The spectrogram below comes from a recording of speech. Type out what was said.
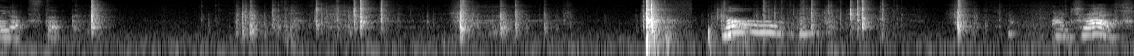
I got stuck. No! trash.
